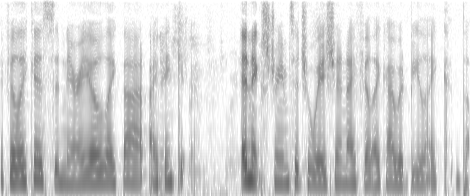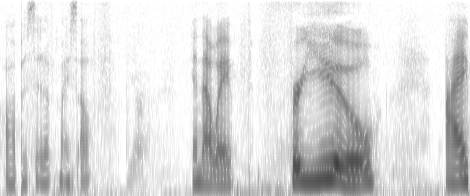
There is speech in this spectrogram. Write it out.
I feel like a scenario like that, I think an extreme situation, I feel like I would be like the opposite of myself Yeah. in that way. For you, I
